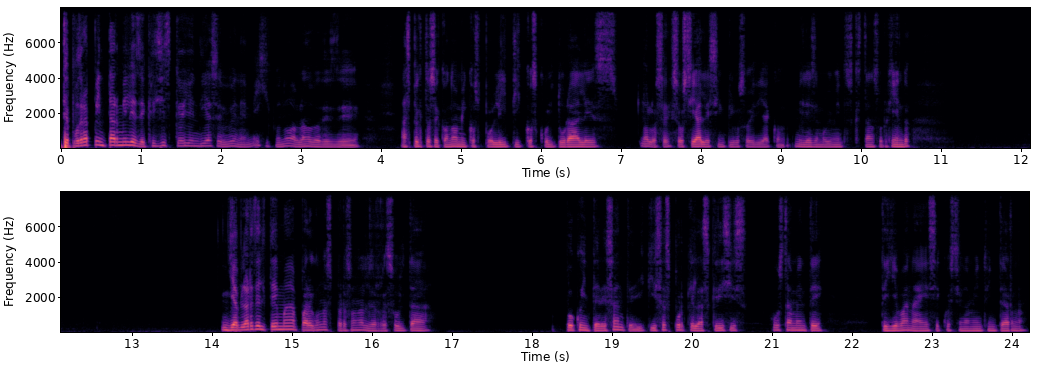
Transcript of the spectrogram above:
te podrá pintar miles de crisis que hoy en día se viven en México, ¿no? Hablando desde aspectos económicos, políticos, culturales, no lo sé, sociales incluso hoy día, con miles de movimientos que están surgiendo. Y hablar del tema para algunas personas les resulta poco interesante, y quizás porque las crisis justamente te llevan a ese cuestionamiento interno.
